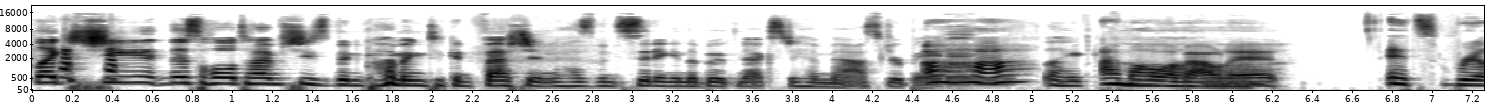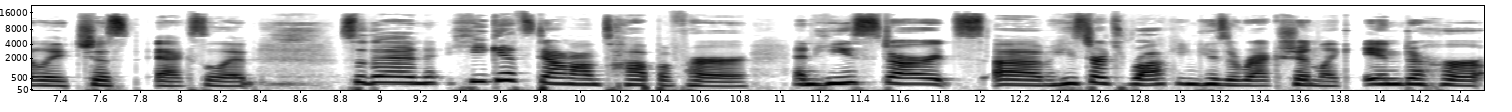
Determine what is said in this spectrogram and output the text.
like she, this whole time she's been coming to confession, has been sitting in the booth next to him masturbating. Uh-huh. Like, I'm all about it. It's really just excellent. So then he gets down on top of her and he starts um he starts rocking his erection like into her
